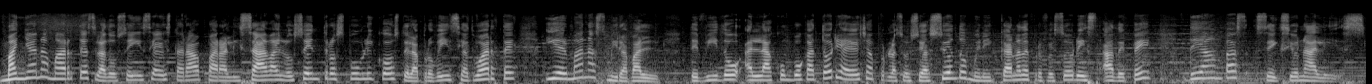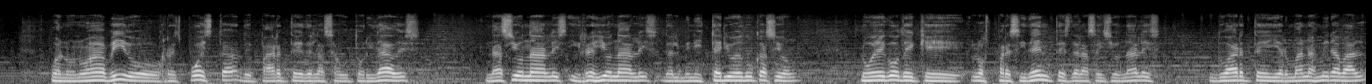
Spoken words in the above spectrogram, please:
Mañana martes la docencia estará paralizada en los centros públicos de la provincia Duarte y Hermanas Mirabal, debido a la convocatoria hecha por la Asociación Dominicana de Profesores ADP de ambas seccionales. Bueno, no ha habido respuesta de parte de las autoridades nacionales y regionales del Ministerio de Educación, luego de que los presidentes de las seccionales Duarte y Hermanas Mirabal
